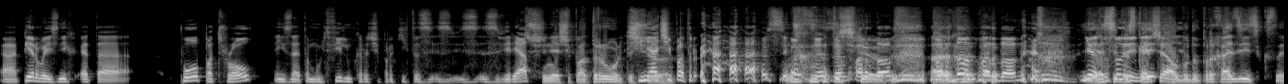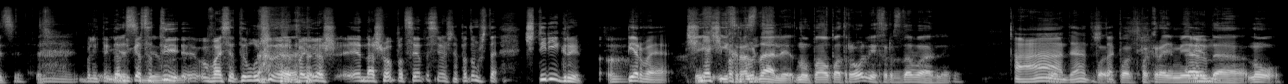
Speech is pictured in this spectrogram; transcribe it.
Э, первая из них это Paw Patrol, я не знаю, это мультфильм, короче, про каких-то зверят. Щенячий патруль, ты Щенячий патруль. Все, все, все, пардон, пардон, пардон. Я себе скачал, буду проходить, кстати. Блин, тогда, мне кажется, ты, Вася, ты лучше, наверное, поймешь э, нашего пациента сегодня, потому что четыре игры. Первая, Щенячий патруль. Их раздали, ну, Пау Патруль их раздавали. А, да, по, по, по крайней мере, эм... да. Ну,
